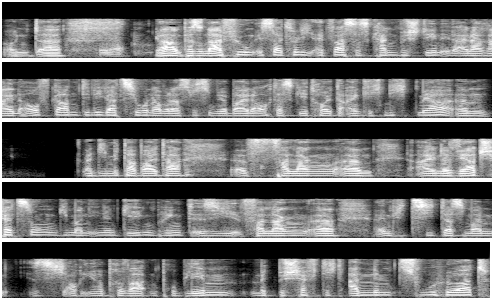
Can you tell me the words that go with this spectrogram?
Und äh, ja. ja, und Personalführung ist natürlich etwas, das kann bestehen in einer reinen Aufgabendelegation, aber das wissen wir beide auch, das geht heute eigentlich nicht mehr. Ähm, die Mitarbeiter äh, verlangen ähm, eine Wertschätzung, die man ihnen entgegenbringt. Sie verlangen äh, implizit, dass man sich auch ihre privaten Probleme mit beschäftigt, annimmt, zuhört,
